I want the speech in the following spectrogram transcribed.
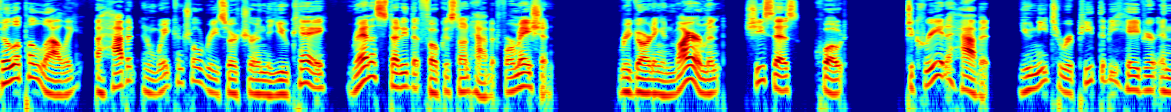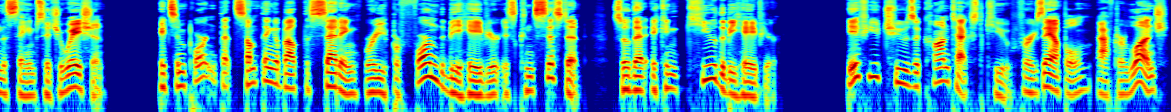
Philippa Lally, a habit and weight control researcher in the UK, ran a study that focused on habit formation. Regarding environment, she says, quote, To create a habit, you need to repeat the behavior in the same situation. It's important that something about the setting where you perform the behavior is consistent so that it can cue the behavior. If you choose a context cue, for example, after lunch,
